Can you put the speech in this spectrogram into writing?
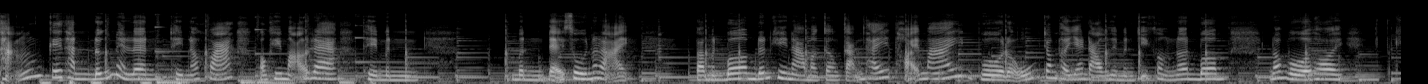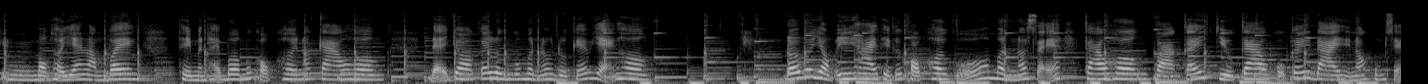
thẳng cái thanh đứng này lên thì nó khóa. Còn khi mở ra thì mình mình để xuôi nó lại và mình bơm đến khi nào mà cần cảm thấy thoải mái, vừa đủ. Trong thời gian đầu thì mình chỉ cần nên bơm nó vừa thôi. Một thời gian làm quen thì mình hãy bơm cái cột hơi nó cao hơn để cho cái lưng của mình nó được kéo giãn hơn. Đối với dòng Y2 thì cái cột hơi của mình nó sẽ cao hơn và cái chiều cao của cái đai thì nó cũng sẽ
